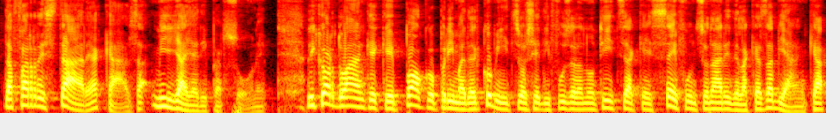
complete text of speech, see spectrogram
da far restare a casa migliaia di persone. Ricordo anche che poco prima del comizio si è diffusa la notizia che sei funzionari della Casa Bianca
